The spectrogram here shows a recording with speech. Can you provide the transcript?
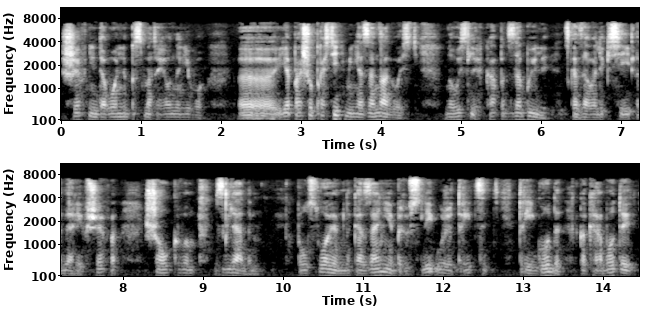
Шеф недовольно посмотрел на него. «Э, «Я прошу простить меня за наглость, но вы слегка подзабыли», — сказал Алексей, одарив шефа шелковым взглядом. По условиям наказания Брюс Ли уже 33 года как работает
